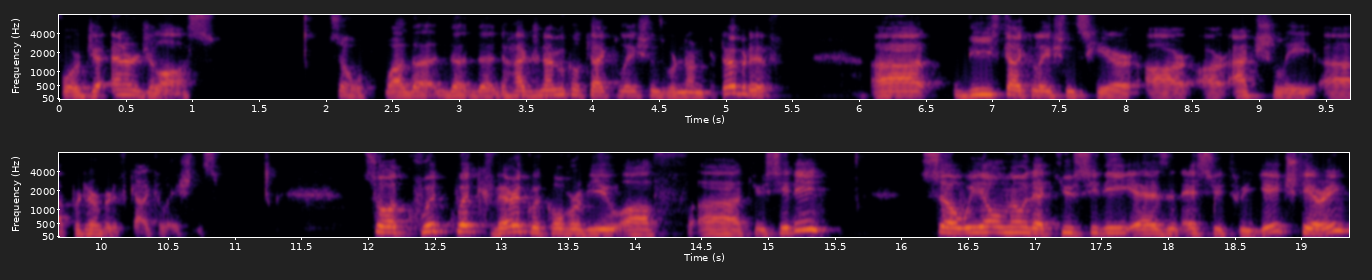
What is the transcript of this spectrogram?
for jet energy loss. So while the, the, the, hydrodynamical calculations were non-perturbative, uh, these calculations here are, are actually uh, perturbative calculations. So a quick, quick, very quick overview of uh, QCD. So we all know that QCD is an SU3 gauge theory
